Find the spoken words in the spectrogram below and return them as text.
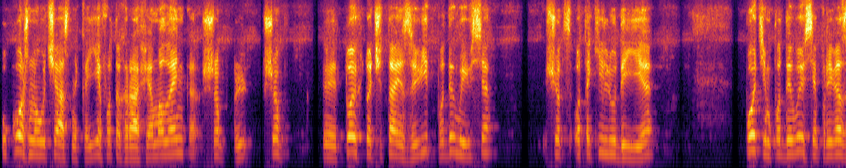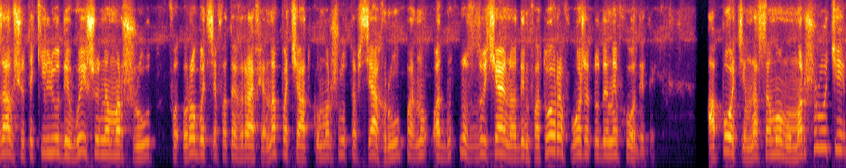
у кожного учасника є фотографія маленька, щоб, щоб той, хто читає звіт, подивився, що отакі люди є. Потім подивився, прив'язав, що такі люди вийшли на маршрут, робиться фотографія на початку маршрута, вся група. Ну, од, ну, звичайно, один фотограф може туди не входити. А потім на самому маршруті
